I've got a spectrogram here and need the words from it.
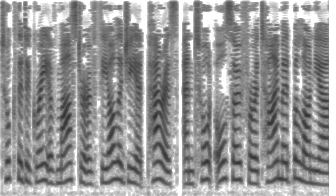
took the degree of Master of Theology at Paris, and taught also for a time at Bologna.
